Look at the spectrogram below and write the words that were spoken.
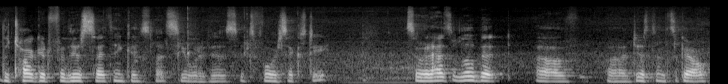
The target for this, I think, is, let's see what it is, it's 460. So it has a little bit of uh, distance to go.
